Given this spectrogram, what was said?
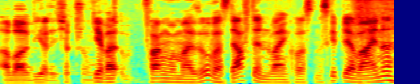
Aber wie gesagt, ich habe schon. Ja, fragen wir mal so, was darf denn ein Wein kosten? Es gibt ja Weine,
